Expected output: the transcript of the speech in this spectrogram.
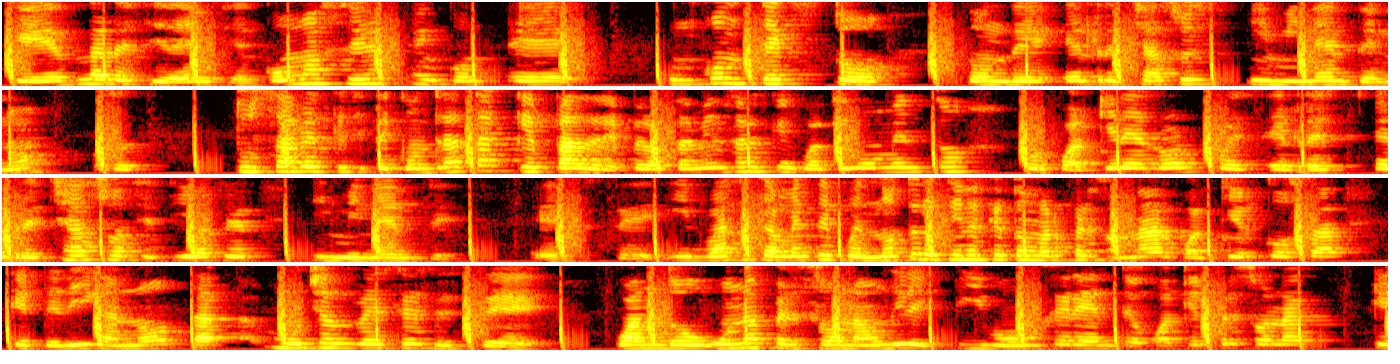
que es la residencia, cómo hacer en, eh, un contexto donde el rechazo es inminente, ¿no? O sea, tú sabes que si te contrata, qué padre, pero también sabes que en cualquier momento, por cualquier error, pues el, el rechazo hacia ti va a ser inminente. Este, y básicamente, pues no te lo tienes que tomar personal, cualquier cosa que te digan, ¿no? muchas veces, este, cuando una persona, un directivo, un gerente o cualquier persona que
